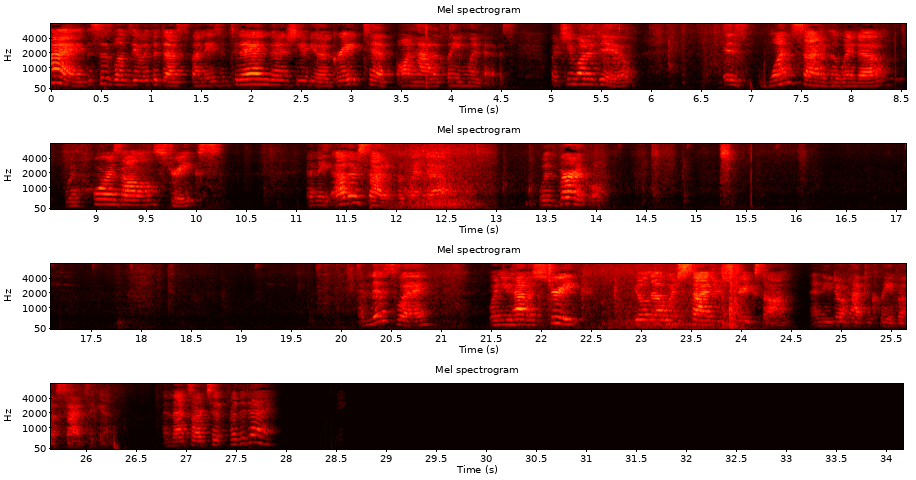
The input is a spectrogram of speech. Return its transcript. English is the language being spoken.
Hi, this is Lindsay with the Dust Bunnies, and today I'm going to give you a great tip on how to clean windows. What you want to do is one side of the window with horizontal streaks, and the other side of the window with vertical. And this way, when you have a streak, you'll know which side your streak's on, and you don't have to clean both sides again. And that's our tip for the day.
